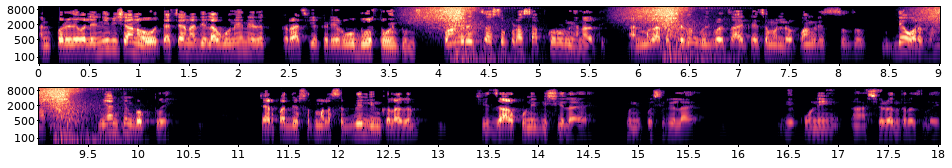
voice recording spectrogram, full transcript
आणि परळीवाल्यांनी बी शान हो त्याच्या नादी लागू नये नाही तर राजकीय करिअर उद्ध्वस्त होईल तुमचं. काँग्रेसचा सुपडा साफ करून घेणार ते. आणि मग आता छगन भुजबळचं ऐकायचं म्हणल्यावर काँग्रेसचं देवार राहणार. मी आणखीन बघतोय. चार पाच दिवसात मला सगळी लिंक लागन. ही जाळ कोणी बिशीला आहे कोणी पसरीला आहे हे कोणी अं, षडयंत्र रचलंय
